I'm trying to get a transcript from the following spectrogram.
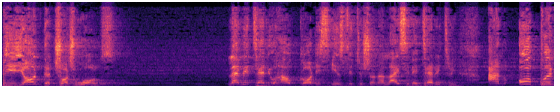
beyond the church walls. Let me tell you how God is institutionalized in a territory. An open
